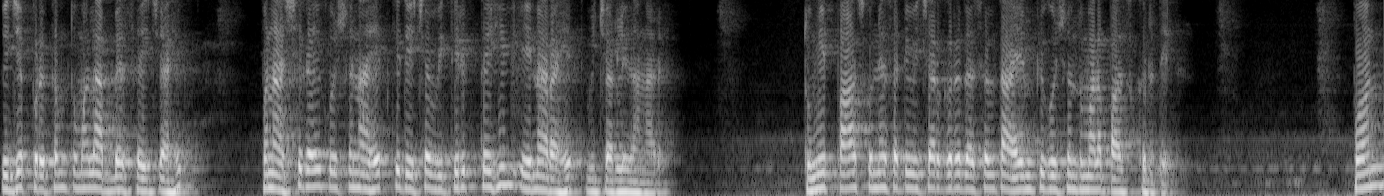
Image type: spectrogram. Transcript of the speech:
की जे प्रथम तुम्हाला अभ्यासायचे आहेत. पण असे काही क्वेश्चन आहेत की त्याच्या व्यतिरिक्तही येणार आहेत विचारले जाणार आहे तुम्ही पास होण्यासाठी विचार करत असेल तर आय एम पी क्वेश्चन तुम्हाला पास करते. पण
